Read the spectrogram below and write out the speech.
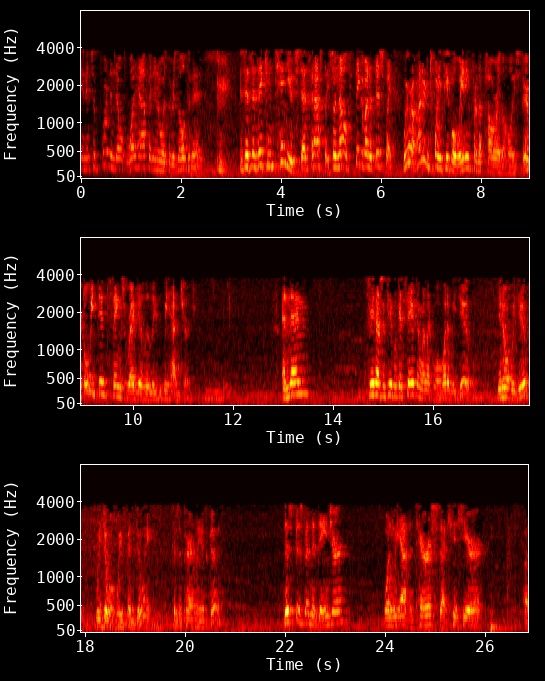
and it's important to note what happened and what was the result of it, is that they continued steadfastly. So now think about it this way. We were 120 people waiting for the power of the Holy Spirit, but we did things regularly. We had church. And then 3,000 people get saved, and we're like, well, what do we do? You know what we do? We do what we've been doing, because apparently it's good. This has been the danger when we had the terrorists that hit here, uh,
